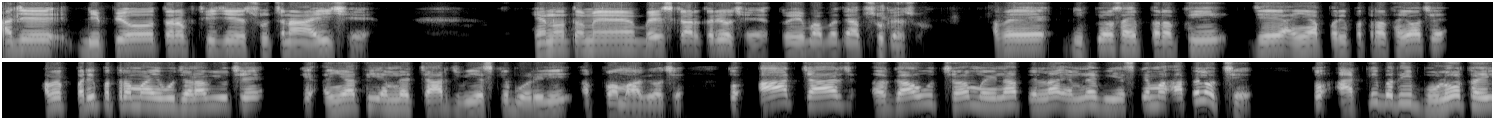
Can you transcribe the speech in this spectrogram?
આજે ડીપીઓ તરફથી જે સૂચના આવી છે, એનો તમે બહિષ્કાર કર્યો છે, તો એ બાબતે આપ શું કહેશો? હવે ડીપીઓ સાહેબ તરફથી જે અહીંયા પરિપત્ર થયો છે, હવે પરિપત્રમાં એવું જણાવ્યું છે કે અહીંયાથી એમને ચાર્જ વીએસકે બોરેલી આપવામાં આવ્યો છે. તો આ ચાર્જ અગાઉ છ મહિના પહેલા એમને વીએસકેમાં આપેલો જ છે. તો આટલી બધી ભૂલો થઈ,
